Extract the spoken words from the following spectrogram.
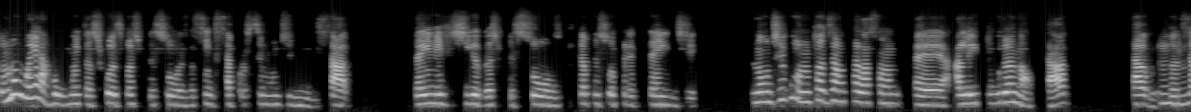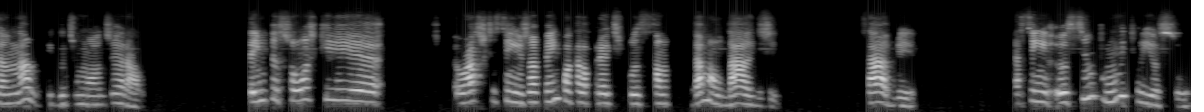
eu não erro muitas coisas com as pessoas, assim, que se aproximam de mim, sabe? Da energia das pessoas, o que a pessoa pretende. Não digo, não estou dizendo com relação é, à leitura, não, tá? Tá? Estou Uhum, dizendo na vida de um modo geral. Tem pessoas que eu acho que assim, já vem com aquela predisposição da maldade, sabe? Assim, eu sinto muito isso.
